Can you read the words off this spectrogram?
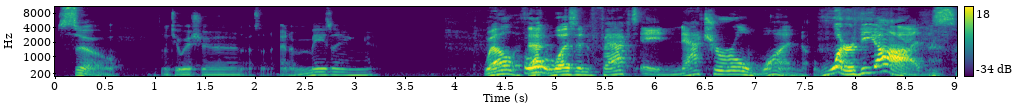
So, intuition, that's an, amazing. Well, that Oh. was in fact a natural one. What are the odds?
